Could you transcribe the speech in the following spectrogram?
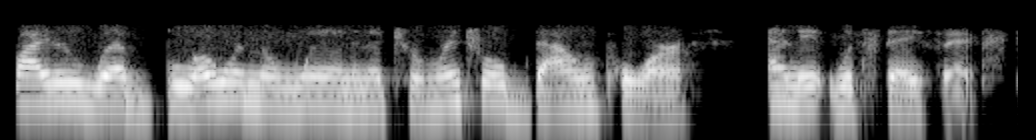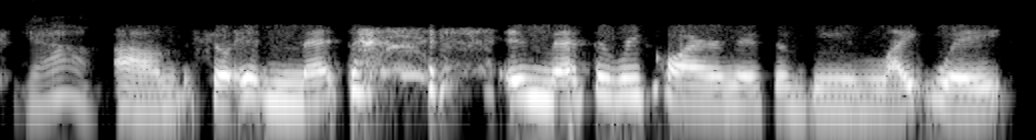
spider web blow in the wind in a torrential downpour and it would stay fixed. Yeah. Um, so it met the, it met the requirements of being lightweight,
